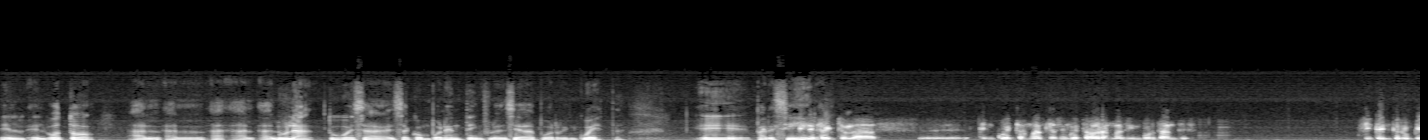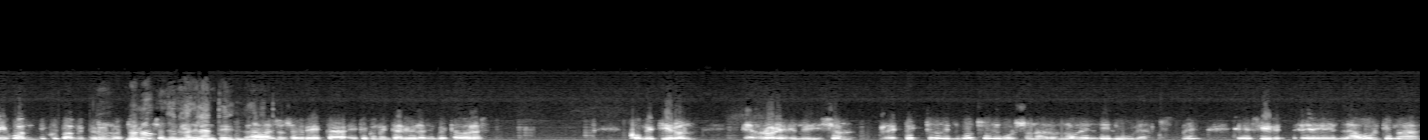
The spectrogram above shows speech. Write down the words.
el, el voto al, al, a, Lula tuvo esa, esa componente influenciada por encuestas. Eh, parecía. En efecto, las eh, encuestas más, las encuestadoras más importantes. Si te interrumpí, Juan, discúlpame, pero no, estoy no, no, no adelante, Avanzo sobre esta, este comentario de las encuestadoras. Cometieron errores de medición respecto del voto de Bolsonaro, no del de Lula. ¿eh? Es decir, eh, la última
